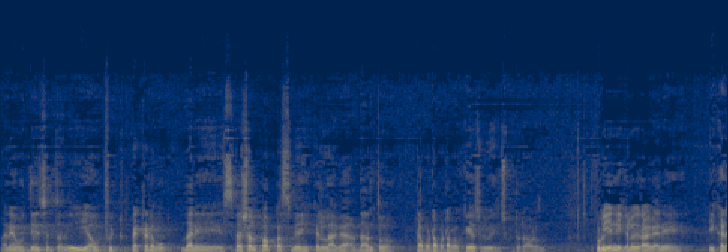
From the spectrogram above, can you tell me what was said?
అనే ఉద్దేశంతో ఈ అవుట్ఫిట్ పెట్టడము దాని స్పెషల్ పర్పస్ వెహికల్ లాగా దాంతో టపటపటప కేసులు వేయించుకుంటూ రావడం. ఇప్పుడు ఎన్నికలు రాగానే ఇక్కడ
